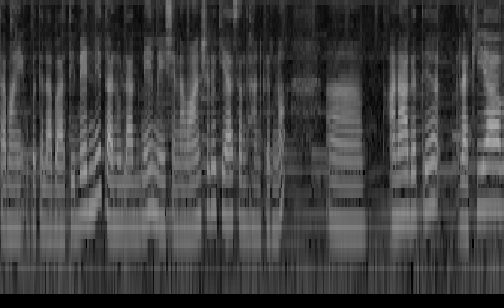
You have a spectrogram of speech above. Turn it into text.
තමයි උපත ලබා තිබෙන්නේ. තනු ලග්නේ මේෂ නවාංශක කියා සඳහන් කරනවා. අනාගතය රැකියාව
